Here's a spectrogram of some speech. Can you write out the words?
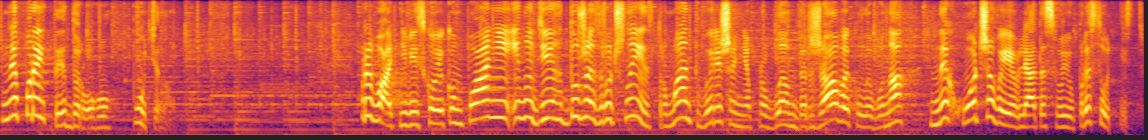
не перейти дорогу Путіну. Приватні військові компанії іноді дуже зручний інструмент вирішення проблем держави, коли вона не хоче виявляти свою присутність.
